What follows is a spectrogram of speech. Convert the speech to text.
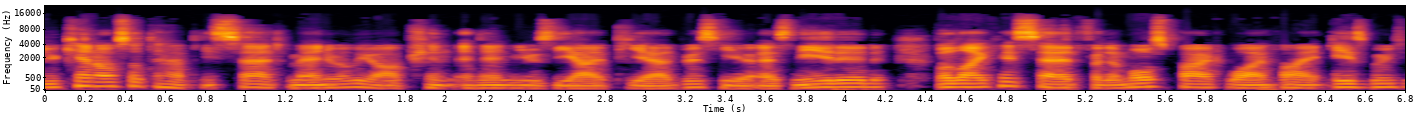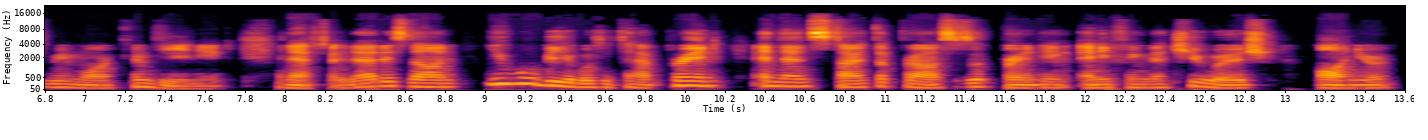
You can also tap the set manually option and then use the IP address here as needed, but like I said, for the most part, Wi-Fi is going to be more convenient. And after that is done, you will be able to tap print and then start the process of printing anything that you wish on your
